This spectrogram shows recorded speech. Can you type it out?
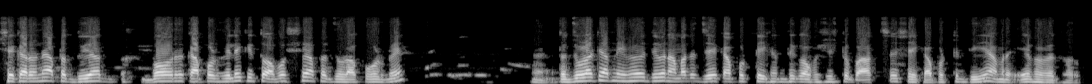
সে কারণে আপনার দুই হাত বহরের কাপড় হইলে কিন্তু অবশ্যই আপনার জোড়া পড়বে। হ্যাঁ তো জোড়াটি আপনি এভাবে দিবেন, আমাদের যে কাপড়টি এখান থেকে অবশিষ্ট বাঁচছে, সেই কাপড়টি দিয়ে আমরা এভাবে ধরব।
